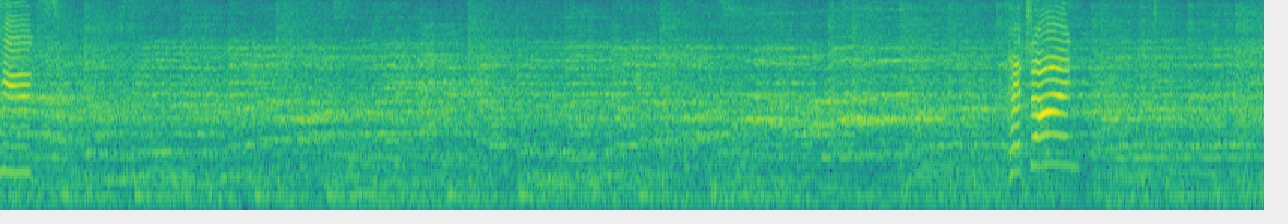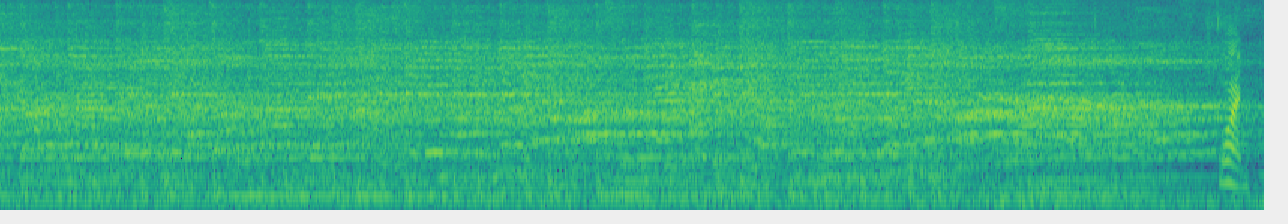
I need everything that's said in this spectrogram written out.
attitudes. Catch on. One.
